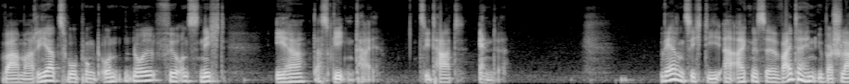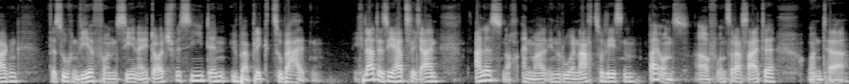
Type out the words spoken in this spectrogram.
war Maria 2.0 für uns nicht, eher das Gegenteil. Zitat Ende. Während sich die Ereignisse weiterhin überschlagen, versuchen wir von CNA Deutsch für Sie den Überblick zu behalten. Ich lade Sie herzlich ein, alles noch einmal in Ruhe nachzulesen bei uns auf unserer Seite unter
